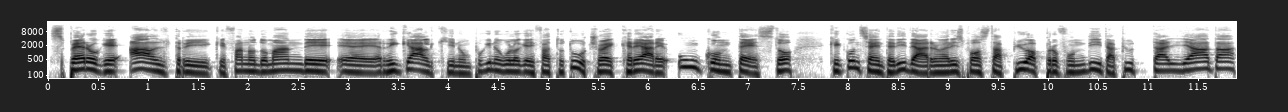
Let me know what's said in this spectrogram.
Spero che altri che fanno domande eh, ricalchino un pochino quello che hai fatto tu, cioè creare un contesto che consente di dare una risposta più approfondita, più tagliata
